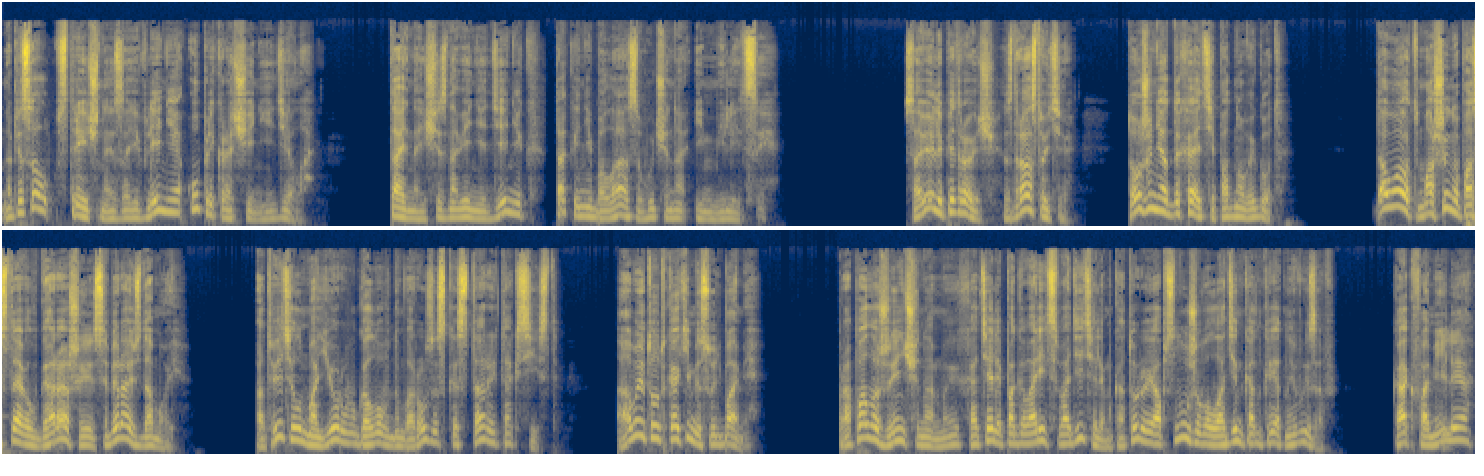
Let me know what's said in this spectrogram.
написал встречное заявление о прекращении дела. Тайна исчезновения денег так и не была озвучена им милиции. «Савелий Петрович, здравствуйте. Тоже не отдыхаете под Новый год?» «Да вот, машину поставил в гараж и собираюсь домой», — ответил майор уголовного розыска старый таксист. «А вы тут какими судьбами?» «Пропала женщина. Мы хотели поговорить с водителем, который обслуживал один конкретный вызов». «Как фамилия?»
